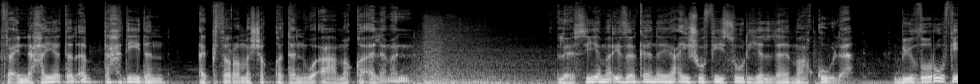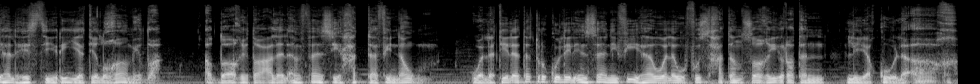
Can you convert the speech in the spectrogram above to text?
فإن حياة الأب تحديدا أكثر مشقة وأعمق الما. لا سيما إذا كان يعيش في سوريا اللامعقوله بظروفها الهستيرية الغامضة. الضاغطه على الأنفاس حتى في النوم. والتي لا تترك للإنسان فيها ولو فسحة صغيرة ليقول آخ.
